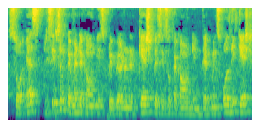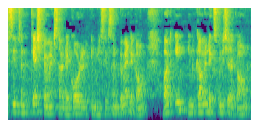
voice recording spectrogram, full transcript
So as receipts and payment account is prepared under cash basis of accounting that means all the cash receipts and cash payments are recorded in receipts and payment account but in income and expenditure account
